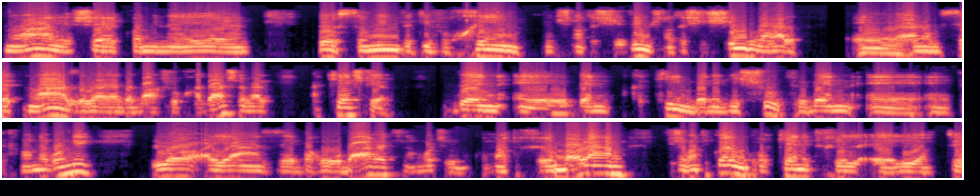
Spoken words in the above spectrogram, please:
תנועה, יש אה, כל מיני פרסומים ודיווחים משנות ה-70, משנות ה-60 כבר על עומסי תנועה, זה לא היה דבר שהוא חדש, אבל הקשר בין, בין פקקים, בין נגישות ובין תכנון עירוני, לא היה זה ברור בארץ, למרות שבמקומות אחרים בעולם ששמעתי קודם, הוא כבר כן התחיל אה, להיות אה,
